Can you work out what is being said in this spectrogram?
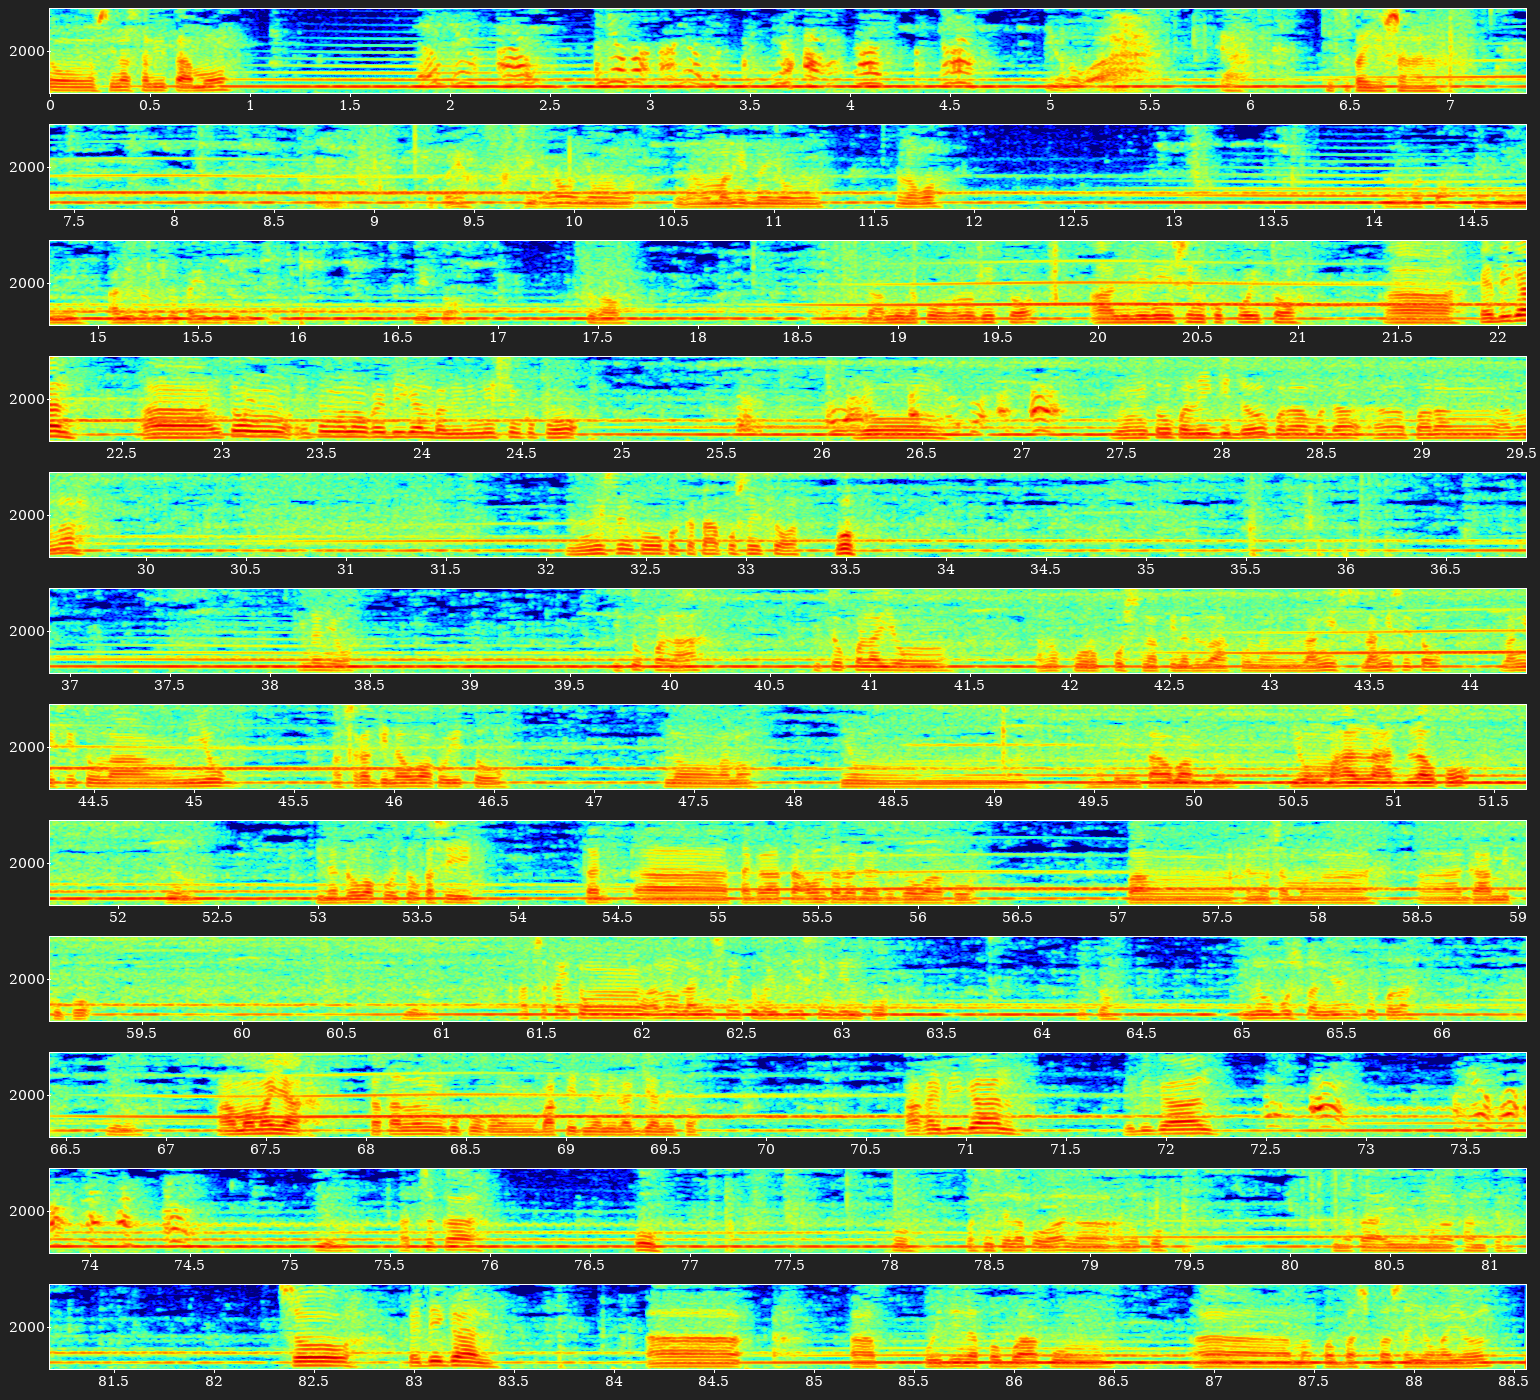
yung sinasalita mo. Oh, ah. Yan. Dito tayo sa ano. Dito tayo. Kasi ano, yung nangangalid na yung ano ko. Ano ba to? Hindi, ah, dito, dito tayo, dito, dito. Dito. Ito. Dami na pong ano dito. Ah, lilinisin ko po ito. Ah, kaibigan, ah, itong, itong ano kaibigan, ba, lilinisin ko po. Yung, yung itong paligid do, para mada, ah, parang ano na. Lilinisin ko pagkatapos nito. Ah. Oh! Tingnan nyo. Ito pala, ito pala yung ano purpose na pinadala ko ng langis. Langis ito. Langis ito ng niyog. At saka ginawa ko ito nung ano, yung ano ba yung tawag doon? Yung mahal na adlaw ko. Yun. Ginagawa ko ito kasi tag, ah, taga-taon talaga gagawa ko pang ano sa mga ah, gamit ko po. Yun. At saka itong ano langis na ito may blessing din po. Ito. Inubos pa niya ito pala. Yun. Ah, mamaya, tatanungin ko po kung bakit niya nilagyan ito. Ah, kaibigan. Kaibigan. Yun. At saka, oh. Oh, pasensya na po ah, na ano ko. Pinakain niya mga kanter. So, kaibigan, ah, ah, pwede na pa ba akong ah, magpabasbas sa'yo ngayon?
